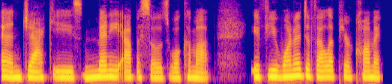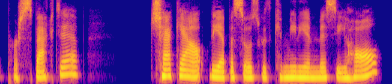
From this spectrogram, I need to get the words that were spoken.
and Jackie's many episodes will come up. If you want to develop your comic perspective, check out the episodes with comedian Missy Hall,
